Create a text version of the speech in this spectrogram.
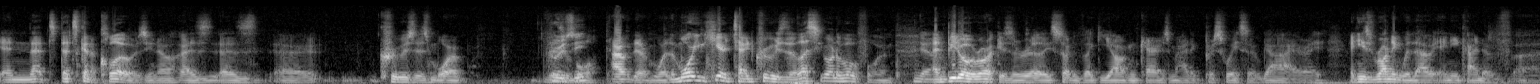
and that's that's going to close, you know, as as uh, Cruz is more visible out there more. The more you hear Ted Cruz, the less you want to vote for him. Yeah. And Beto O'Rourke is a really sort of like young, charismatic, persuasive guy, right? And he's running without any kind of uh,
